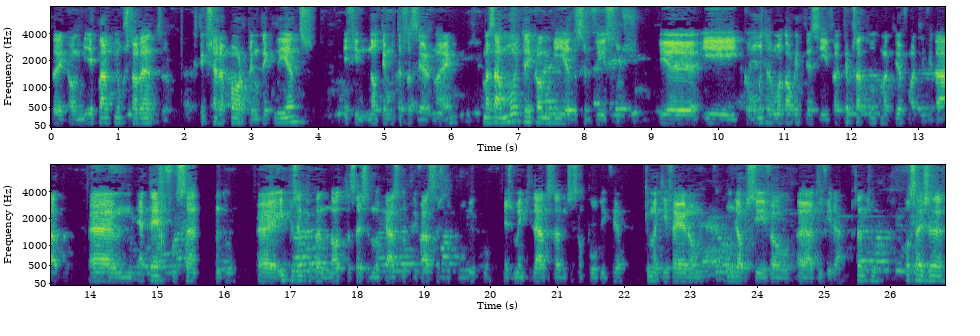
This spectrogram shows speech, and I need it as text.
da economia. Claro que um restaurante que tem que fechar a porta e não tem clientes, enfim, não tem muito a fazer, não é? Mas há muita economia de serviços e, e com muita mão de obra intensiva, que apesar de tudo manteve uma atividade um, até reforçando uh, e, por exemplo, dando nota, seja no caso do privado, seja do público, mesmo entidades da administração pública, que mantiveram o melhor possível a atividade. Portanto, ou seja,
